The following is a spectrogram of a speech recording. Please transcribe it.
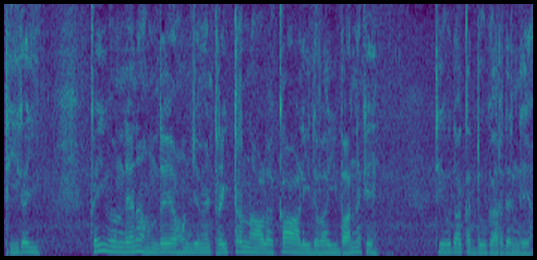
ਠੀਕ ਹੈ ਜੀ। ਕਈ ਬੰਦੇ ਨਾ ਹੁੰਦੇ ਆ, ਹੁਣ ਜਿਵੇਂ ਟਰੈਕਟਰ ਨਾਲ ਘਾਹ ਵਾਲੀ ਦਵਾਈ ਬੰਨ੍ਹ ਕੇ ਤੇ ਉਹਦਾ ਕੱਦੂ ਕਰ ਦਿੰਦੇ ਆ।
